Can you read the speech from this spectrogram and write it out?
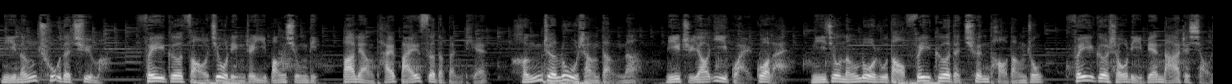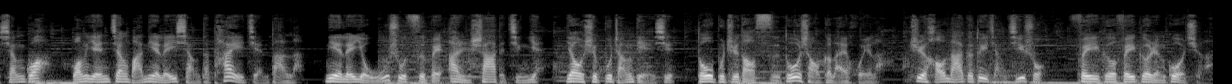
你能出得去吗？飞哥早就领着一帮兄弟，把两台白色的本田横着路上等呢。你只要一拐过来，你就能落入到飞哥的圈套当中。飞哥手里边拿着小香瓜。王岩将把聂磊想的太简单了。聂磊有无数次被暗杀的经验，要是不长点心，都不知道死多少个来回了。志豪拿个对讲机说：“飞哥，飞哥人过去了，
